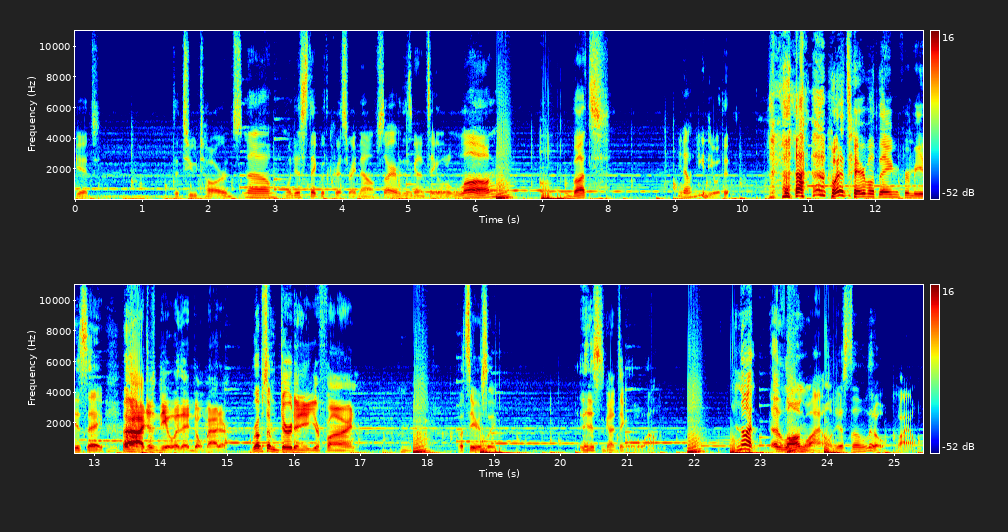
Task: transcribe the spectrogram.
get the two tards. No, we'll just stick with Chris right now. Sorry if this is going to take a little long, but, you know, you can deal with it. what a terrible thing for me to say. Ah, just deal with it, don't matter. Rub some dirt in it, you're fine. But seriously, this is going to take a little while. Not a long while, just a little while.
